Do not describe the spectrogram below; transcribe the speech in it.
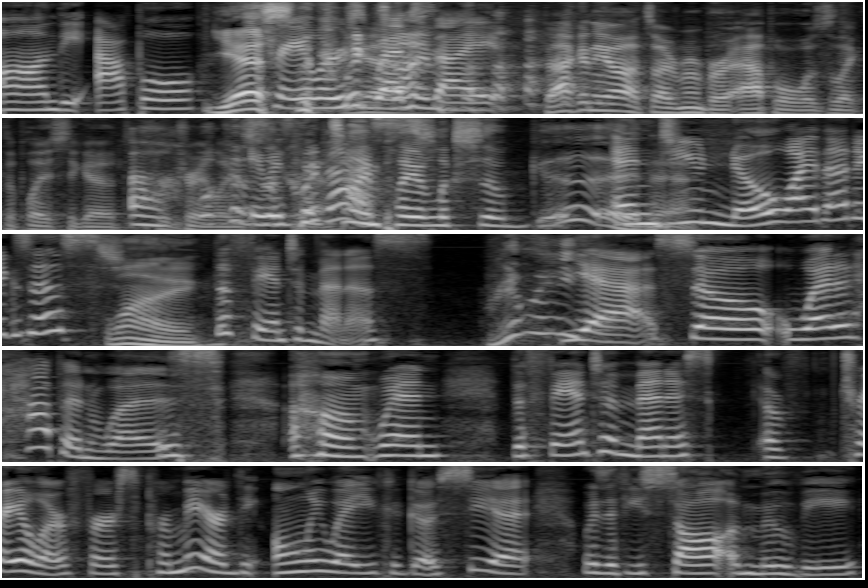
on the Apple Yes, trailers QuickTime. website. Back in the aughts, I remember Apple was like the place to go Oh, for trailers. it was the QuickTime best. player looks so good. And do you know why that exists? Why? The Phantom Menace. Really? Yeah. So what had happened was um, when the Phantom Menace uh, trailer first premiered, the only way you could go see it was if you saw a movie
